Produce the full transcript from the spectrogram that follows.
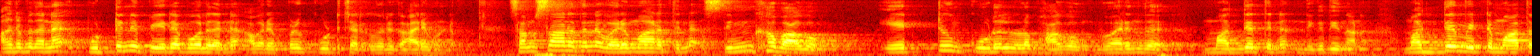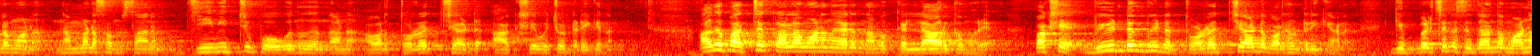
അതിനിപ്പോൾ തന്നെ പുട്ടിന് പീര പോലെ തന്നെ അവരെപ്പോഴും കൂട്ടിച്ചേർക്കുന്ന ഒരു കാര്യമുണ്ട്. സംസ്ഥാനത്തിന്റെ വരുമാനത്തിന്റെ സിംഹഭാഗവും ഏറ്റവും കൂടുതലുള്ള ഭാഗവും വരുന്നത് മദ്യത്തിന് നികുതി എന്നാണ്. മദ്യം വിറ്റ് മാത്രമാണ് നമ്മുടെ സംസ്ഥാനം ജീവിച്ചു പോകുന്നത് എന്നാണ് അവർ തുടർച്ചയായിട്ട് ആക്ഷേപിച്ചുകൊണ്ടിരിക്കുന്നത്. അത് പച്ചക്കള്ളമാണെന്ന കാര്യം നമുക്കെല്ലാവർക്കും അറിയാം. പക്ഷേ വീണ്ടും വീണ്ടും തുടർച്ചയായിട്ട് പറഞ്ഞുകൊണ്ടിരിക്കുകയാണ്. ഗിബൽസിന്റെ സിദ്ധാന്തമാണ്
